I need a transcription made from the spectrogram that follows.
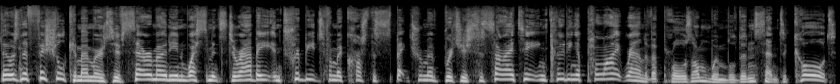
There was an official commemorative ceremony in Westminster Abbey and tributes from across the spectrum of British society, including a polite round of applause on Wimbledon Centre Court.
